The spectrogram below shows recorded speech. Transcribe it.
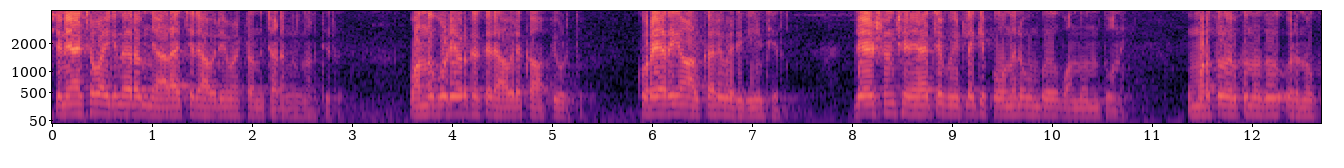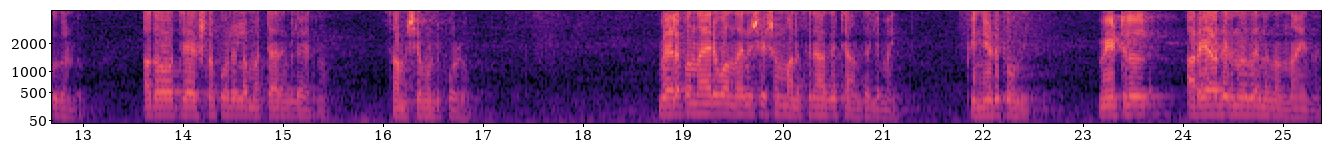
ശനിയാഴ്ച വൈകുന്നേരം ഞായറാഴ്ച രാവിലെയുമായിട്ടാണ് ചടങ്ങുകൾ നടത്തിയത്. വന്നുകൂടിയവർക്കൊക്കെ രാവിലെ കാപ്പി കൊടുത്തു. കുറേയധികം ആൾക്കാർ വരികയും ചെയ്തു. ജയേഷൻ ശനിയാഴ്ച വീട്ടിലേക്ക് പോകുന്നതിന് മുമ്പ് വന്നെന്ന് തോന്നി. ഉമ്മറത്ത് നിൽക്കുന്നത് ഒരു നോക്ക് കണ്ടു. അതോ ജയേഷനെ പോലെയുള്ള മറ്റാരെങ്കിലും ആയിരുന്നു? സംശയമുണ്ട് ഇപ്പോഴും. വേലപ്പൻ നായർ വന്നതിന് ശേഷം മനസ്സിനാകെ ചാഞ്ചല്യമായി. പിന്നീട് തോന്നി. വീട്ടിൽ അറിയാതിരുന്നത് തന്നെ നന്നായെന്ന്.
